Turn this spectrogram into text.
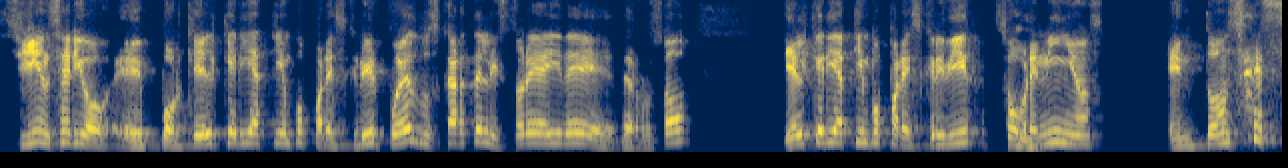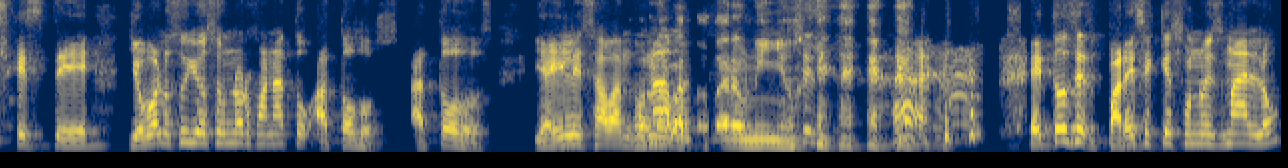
sí, en serio, eh, porque él quería tiempo para escribir. Puedes buscarte la historia ahí de, de Rousseau. y él quería tiempo para escribir sobre mm. niños. Entonces, este, llevó a los suyos a un orfanato, a todos, a todos, y ahí les abandonado. No abandonar a un niño. Entonces, parece que eso no es malo.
